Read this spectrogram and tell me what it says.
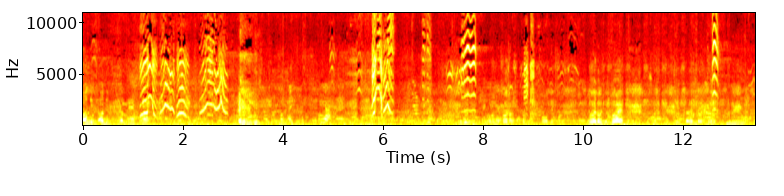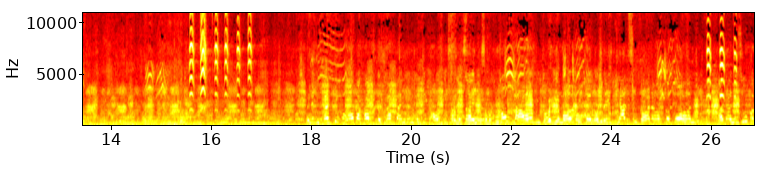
Odlicz, odlicz. Odlicz. To je, to je. To je, to je. Mit dem kräftigen Oberkopf, das Jochbein könnte dick ausgetrocknet sein, dunkle Augen, dunkle Maulzähne, steht kerzengrade auf der Vorhand, hat eine super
